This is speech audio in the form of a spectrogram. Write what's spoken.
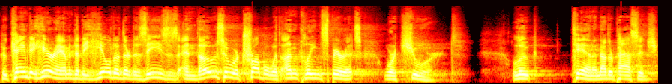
who came to hear him and to be healed of their diseases, and those who were troubled with unclean spirits were cured. Luke 10, another passage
